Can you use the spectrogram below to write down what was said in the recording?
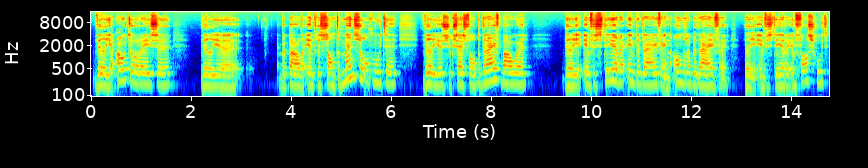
Wil je autoracen? Wil je bepaalde interessante mensen ontmoeten? Wil je een succesvol bedrijf bouwen? Wil je investeren in bedrijven, in andere bedrijven? Wil je investeren in vastgoed?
